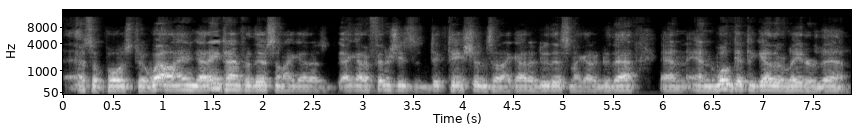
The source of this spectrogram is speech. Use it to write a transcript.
as opposed to, well, I ain't got any time for this and I gotta, I gotta finish these dictations and I gotta do this and I gotta do that. And, and we'll get together later then.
